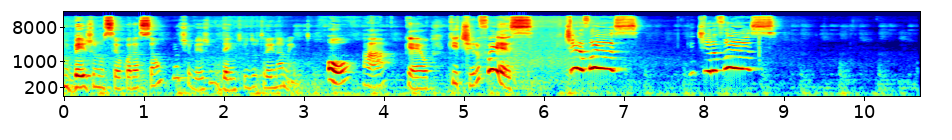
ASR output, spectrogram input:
Um beijo no seu coração e eu te vejo dentro do treinamento. Ô, Raquel, que tiro foi esse? Que tiro foi esse? Que tiro foi esse?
